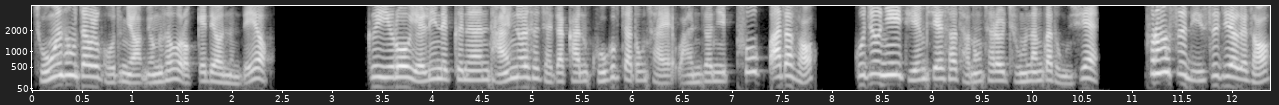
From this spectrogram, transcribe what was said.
좋은 성적을 거두며 명성을 얻게 되었는데요. 그 이후로 옐리네크는 다임러에서 제작한 고급 자동차에 완전히 푹 빠져서 꾸준히 DMC에서 자동차를 주문함과 동시에 프랑스 니스 지역에서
